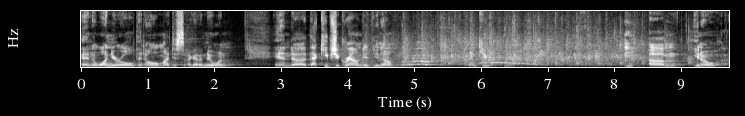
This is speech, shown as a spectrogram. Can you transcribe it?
and a one year old at home. I just, I got a new one. And uh, that keeps you grounded, you know. Thank you. Um, you know,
